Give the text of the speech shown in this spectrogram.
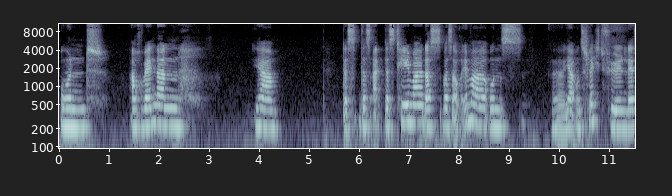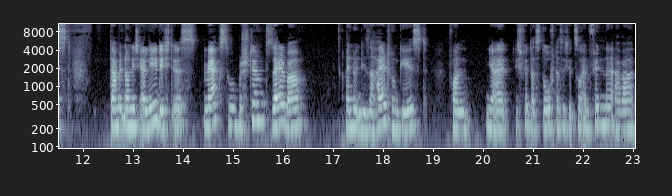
Und auch wenn dann, ja, das, das, das Thema, das, was auch immer uns, äh, ja, uns schlecht fühlen lässt, damit noch nicht erledigt ist, merkst du bestimmt selber, wenn du in diese Haltung gehst von, ja, ich finde das doof, dass ich jetzt so empfinde, aber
